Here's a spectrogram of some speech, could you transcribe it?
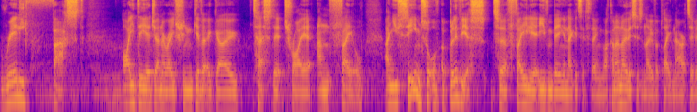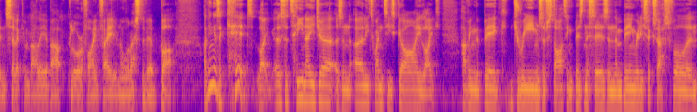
really fast idea generation, give it a go, test it, try it, and fail. And you seem sort of oblivious to failure even being a negative thing. Like, and I know this is an overplayed narrative in Silicon Valley about glorifying failure and all the rest of it, but I think as a kid, like as a teenager, as an early 20s guy, like having the big dreams of starting businesses and then being really successful and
